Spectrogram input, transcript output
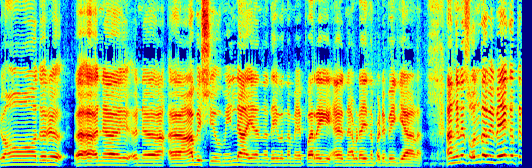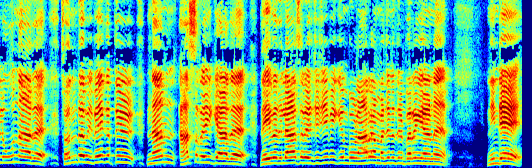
യാതൊരു ആവശ്യവുമില്ല എന്ന് ദൈവം നമ്മെ പറയ അവിടെ ഇന്ന് പഠിപ്പിക്കുകയാണ്. അങ്ങനെ സ്വന്തം വിവേകത്തിൽ ഊന്നാതെ സ്വന്തം വിവേകത്തിൽ നാം ആശ്രയിക്കാതെ ദൈവത്തിൽ ആശ്രയിച്ച് ജീവിക്കുമ്പോൾ ആറാം വചനത്തിൽ പറയുകയാണ് നിന്റെ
